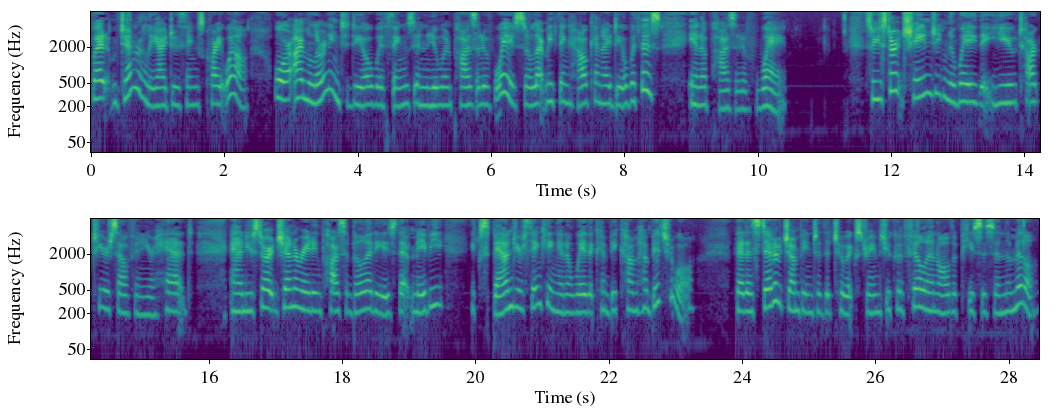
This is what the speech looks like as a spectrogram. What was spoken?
but generally I do things quite well. Or I'm learning to deal with things in new and positive ways. So let me think, how can I deal with this in a positive way? So you start changing the way that you talk to yourself in your head and you start generating possibilities that maybe expand your thinking in a way that can become habitual. That instead of jumping to the two extremes, you can fill in all the pieces in the middle.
